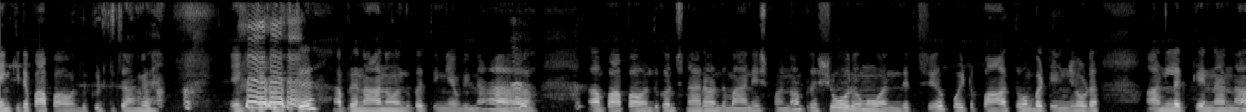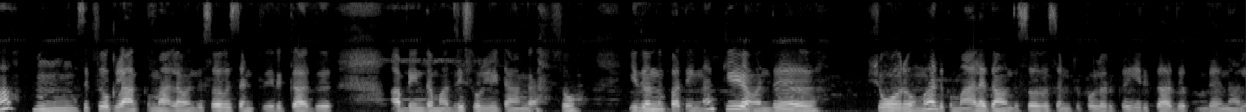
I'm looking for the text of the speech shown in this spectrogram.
என்கிட்ட பாப்பாவை வந்து கொடுத்துட்டாங்க. என்கிட்ட கொடுத்துட்டு அப்புறம் நானும் வந்து பார்த்திங்க அப்படின்னா பாப்பா வந்து கொஞ்ச நேரம் வந்து மேனேஜ் பண்ணோம். அப்புறம் ஷோரூமும் வந்துடுச்சு போயிட்டு பார்த்தோம். பட் எங்களோட அன்லக் என்னன்னா சிக்ஸ் ஓ கிளாக் மேலே வந்து சர்வீஸ் சென்டர் இருக்காது அப்படின்ற மாதிரி சொல்லிட்டாங்க. ஸோ இது வந்து பார்த்திங்கன்னா கீழே வந்து ஷோரூமு அதுக்கு மேலே தான் வந்து சர்வீஸ் சென்டர் போல் இருக்குது இருக்காது அப்படின்றதுனால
